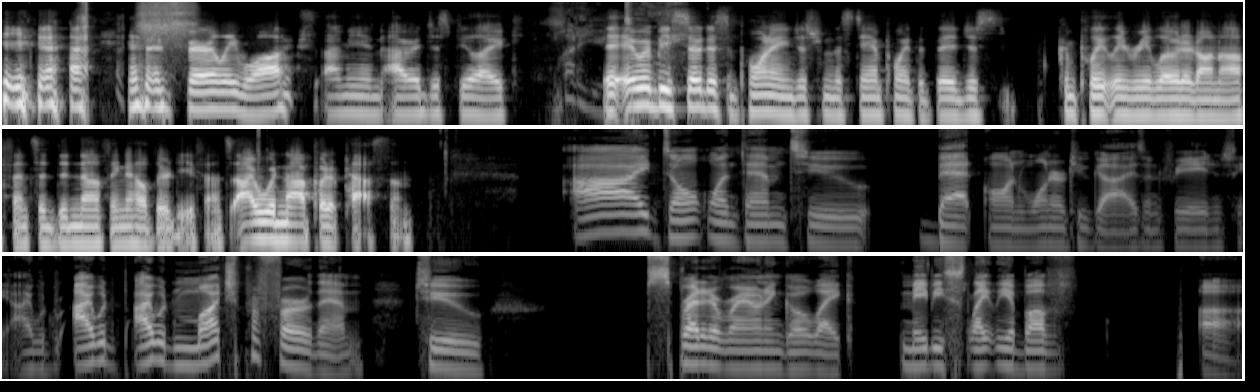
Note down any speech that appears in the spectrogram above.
yeah, and then fairly walks. I mean, I would just be like, it, it would be so disappointing just from the standpoint that they just completely reloaded on offense and did nothing to help their defense. I would not put it past them. I don't want them to bet on one or two guys in free agency. I would I would I would much prefer them to spread it around and go like maybe slightly above uh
